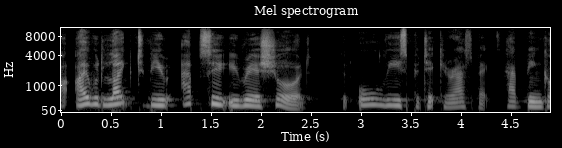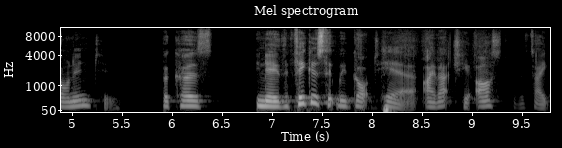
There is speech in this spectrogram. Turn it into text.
I, I would like to be absolutely reassured that all these particular aspects have been gone into. Because, you know, the figures that we've got here, I've actually asked for the site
